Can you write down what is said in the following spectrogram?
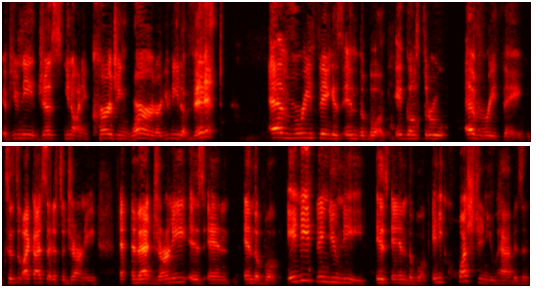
if you need just, you know, an encouraging word or you need a vent, everything is in the book. It goes through everything because like i said it's a journey and that journey is in in the book. Anything you need is in the book. Any question you have is in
